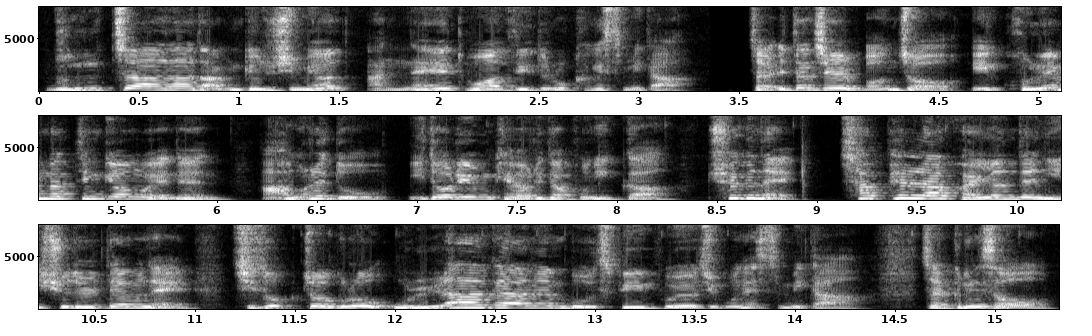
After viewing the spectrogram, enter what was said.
문자나 남겨주시면 안내 도와드리도록 하겠습니다. 자, 일단 제일 먼저 이 골렘 같은 경우에는 아무래도 이더리움 계열이다 보니까 최근에 샤펠라 관련된 이슈들 때문에 지속적으로 올라가는 모습이 보여지곤 했습니다. 자, 그래서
